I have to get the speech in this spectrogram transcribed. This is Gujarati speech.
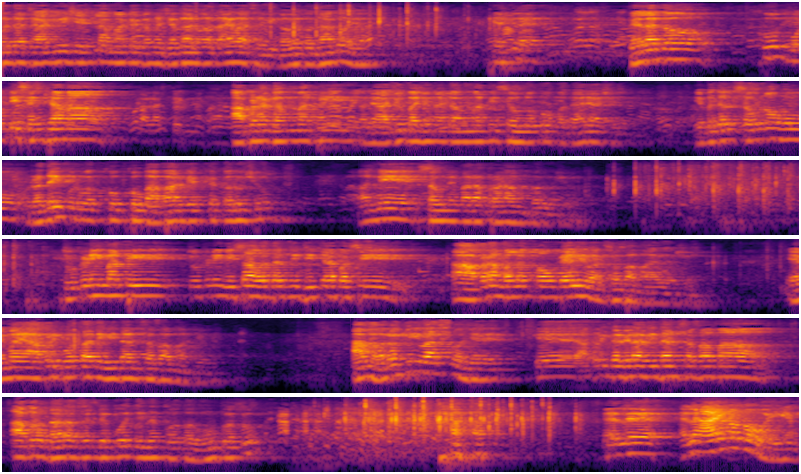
બધા જાગ્યું છે એટલા માટે તમે જગાડવા આવ્યા છે હવે તો જાગો એટલે પહેલા તો ખૂબ મોટી સંખ્યામાં આપણા ગામમાંથી અને આજુબાજુના ગામમાંથી સૌ લોકો પધાર્યા છે. એ બદલ સૌનો હું હૃદયપૂર્વક ખૂબ ખૂબ આભાર વ્યક્ત કરું છું અને સૌને મારા પ્રણામ કરું છું. ચૂંટણીમાંથી ચૂંટણી વિસાવદરની જીત્યા પછી આ આપણા મલકમાં હું પહેલી વાર સભામાં આવ્યો છું. એમાં આપણી પોતાની વિધાનસભામાં થયું. આમ હરખી વાતનો છે કે આપણી ગઢડા વિધાનસભામાં આપણો ધારાસભ્ય કોઈ દી નથી હોતો, હું તો છું. એટલે એટલે આઈનો ન હોય એમ.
